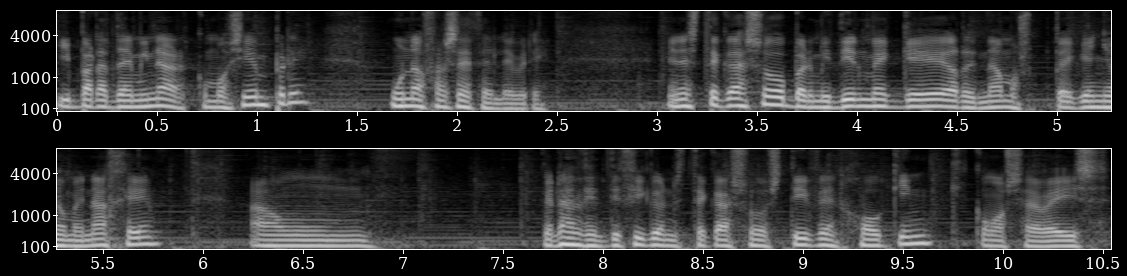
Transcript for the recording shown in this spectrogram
Y para terminar, como siempre, una frase célebre. En este caso, permitirme que rindamos pequeño homenaje a un gran científico, en este caso Stephen Hawking, que como sabéis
